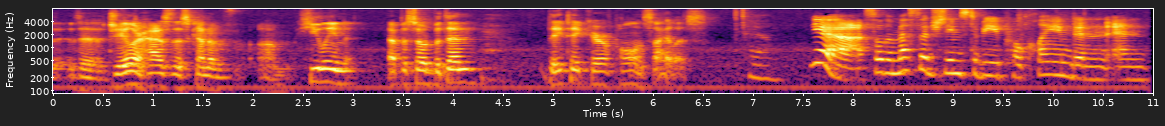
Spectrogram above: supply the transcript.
the the jailer has this kind of um, healing episode, but then they take care of Paul and Silas. Yeah. Yeah, so the message seems to be proclaimed, and, and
